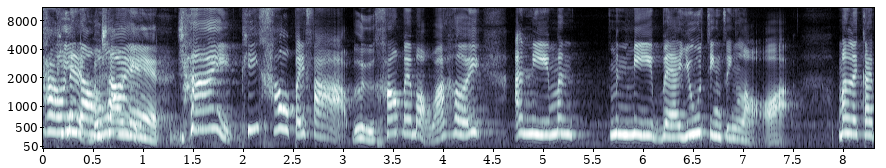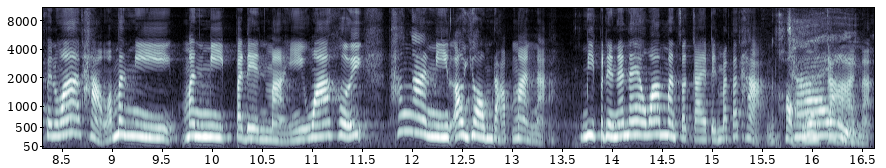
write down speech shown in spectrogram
ชาวเน็ตพี่น้องด้วยชาวเน็ตใช่ที่เข้าไปสาบหรือเข้าไปบอกว่าเฮ้ย อันนี้มันมันมี value จริง ๆหรออะมันเลยกลายเป็นว่าถามว่ามันมีมันมีประเด็นไหมว่าเฮ้ยถ้างานนี้เรายอมรับมันอะมีประเด็นแน่ๆว่ามันจะกลายเป็นมาตรฐานของวงการอะ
